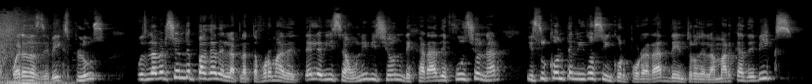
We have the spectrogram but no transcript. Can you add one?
¿Te acuerdas de VIX Plus? Pues la versión de paga de la plataforma de Televisa Univision dejará de funcionar y su contenido se incorporará dentro de la marca de VIX.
